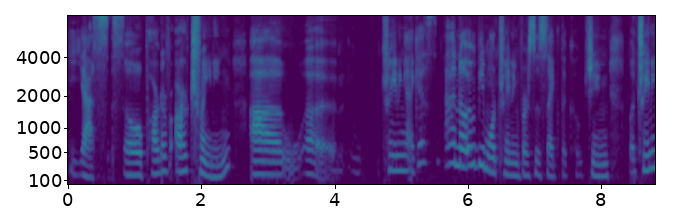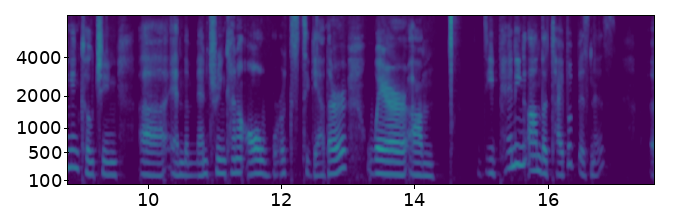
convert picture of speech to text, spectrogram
Yes. So part of our training, uh, uh, training, I guess, I know it would be more training versus like the coaching, but training and coaching uh, and the mentoring kind of all works together where um, depending on the type of business, uh,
